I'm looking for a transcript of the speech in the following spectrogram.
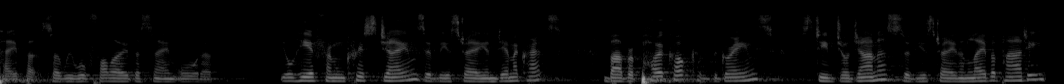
paper, so we will follow the same order. You'll hear from Chris James of the Australian Democrats, Barbara Pocock of the Greens, Steve Georganas of the Australian Labor Party,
